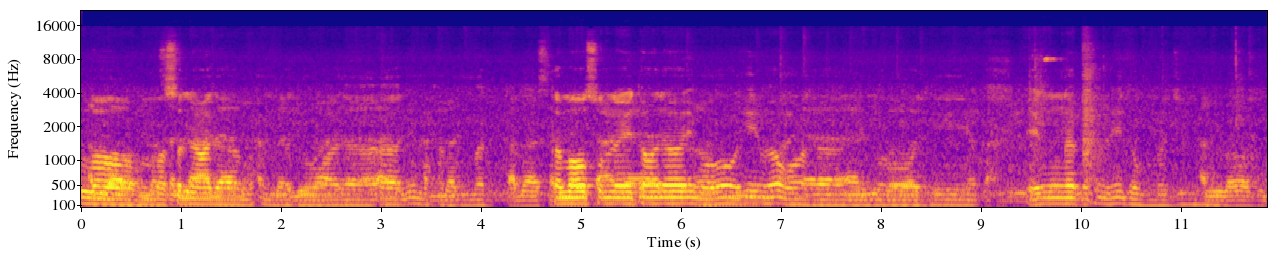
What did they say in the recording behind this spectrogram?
اللهم صل على محمد وعلى آل محمد كما كما صليت على إبراهيم وعلى آل إبراهيم إنك حميد مجيد اللهم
